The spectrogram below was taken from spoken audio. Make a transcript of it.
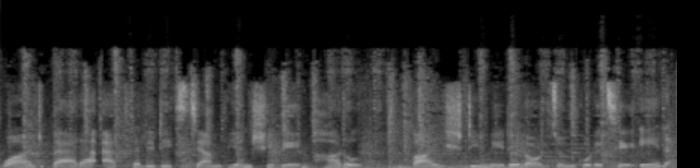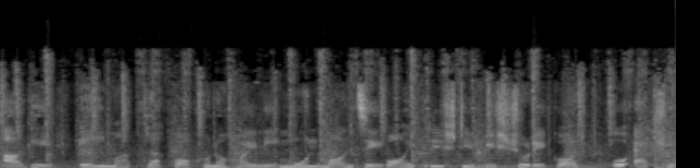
ওয়ার্ল্ড প্যারা অ্যাথলেটিক্স চ্যাম্পিয়নশিপে ভারত বাইশটি মেডেল অর্জন করেছে। এর আগে এই মাত্রা কখনো হয়নি। মূল মঞ্চে পঁয়ত্রিশটি বিশ্ব রেকর্ড ও একশো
